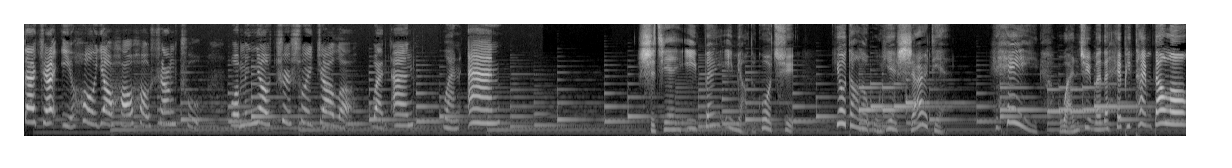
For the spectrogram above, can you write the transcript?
大家以后要好好相处。我们要去睡觉了，晚安，晚安。”时间一分一秒的过去，又到了午夜十二点。嘿嘿，玩具们的 Happy Time 到喽！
